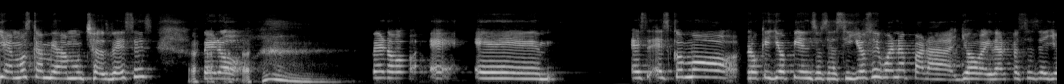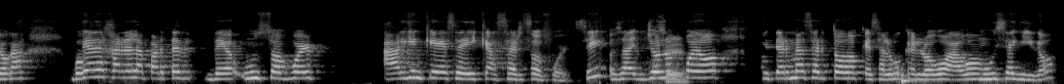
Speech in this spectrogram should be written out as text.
ya hemos cambiado muchas veces, pero, pero eh, eh, es, como lo que yo pienso, o sea, si yo soy buena para yoga y dar clases de yoga, voy a dejarle la parte de un software a alguien que se dedique a hacer software, ¿sí? O sea, yo no puedo meterme a hacer todo, que es algo que luego hago muy seguido,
